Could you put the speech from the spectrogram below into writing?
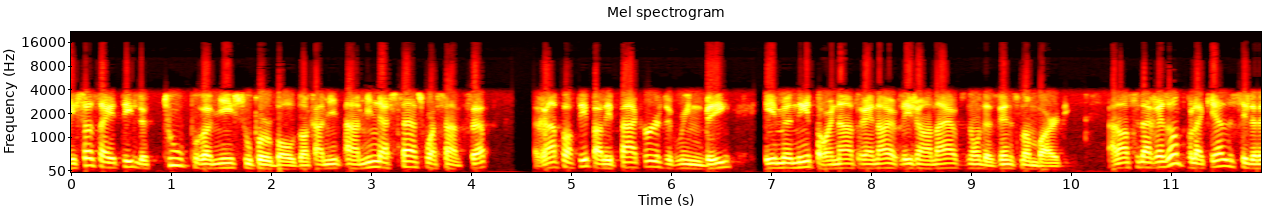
Et ça, ça a été le tout premier Super Bowl. Donc en, en 1967, remporté par les Packers de Green Bay et mené par un entraîneur légendaire du nom de Vince Lombardi. Alors c'est la raison pour laquelle c'est le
